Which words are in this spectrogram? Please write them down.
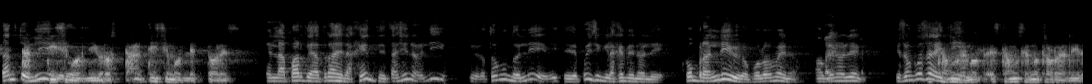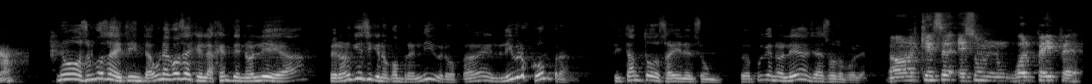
Tanto libro Tantísimos libros, tantísimos lectores. en la parte de atrás de la gente, está lleno de libros, todo el mundo lee, ¿viste? Y después dicen que la gente no lee. Compran libros, por lo menos, aunque no leen. Que son cosas Estamos en, distintas. ot- estamos en otra realidad. No, son cosas distintas. Una cosa es que la gente no lea, pero no quiere decir que no compren libros. Libros compran. Si están todos ahí en el Zoom. Pero después que no lean, ya es otro problema. No, es que es, es un wallpaper.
